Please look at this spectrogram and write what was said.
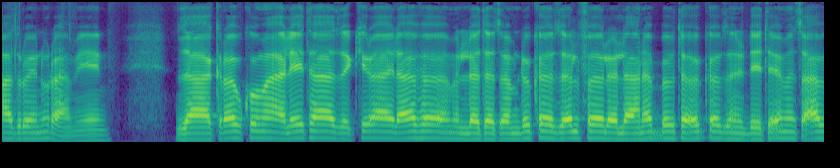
አድሮ ይኑር፣ አሜን። ዛቅረብኩ ማሌታ ዘኪራ ይላፈ ምለተጸምዱከ ዘልፈ ለላነብብ ተወከብ ዘንዴቴ መጽሐፈ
